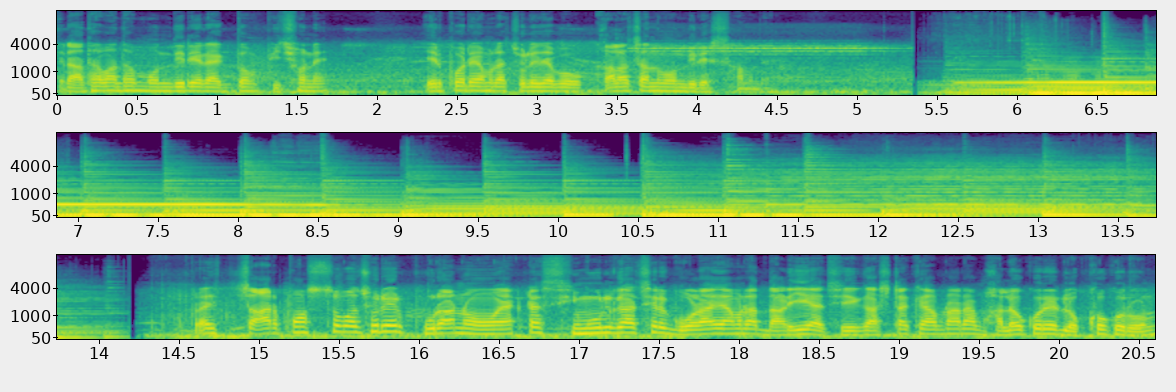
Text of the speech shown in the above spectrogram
রাধা মন্দিরের একদম পিছনে। এরপরে আমরা চলে যাব কালাচাঁদ মন্দিরের সামনে। প্রায় চার পাঁচশো বছরের পুরানো একটা শিমুল গাছের গোড়ায় আমরা দাঁড়িয়ে আছি। গাছটাকে আপনারা ভালো করে লক্ষ্য করুন।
